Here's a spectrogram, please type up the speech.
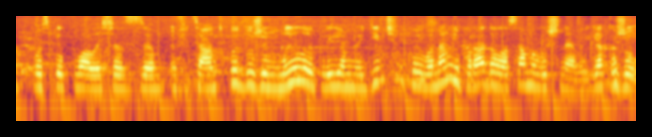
поспілкувалася з офіціанткою, дуже милою, приємною дівчинкою. Вона мені порадила саме вишневий. Я кажу,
